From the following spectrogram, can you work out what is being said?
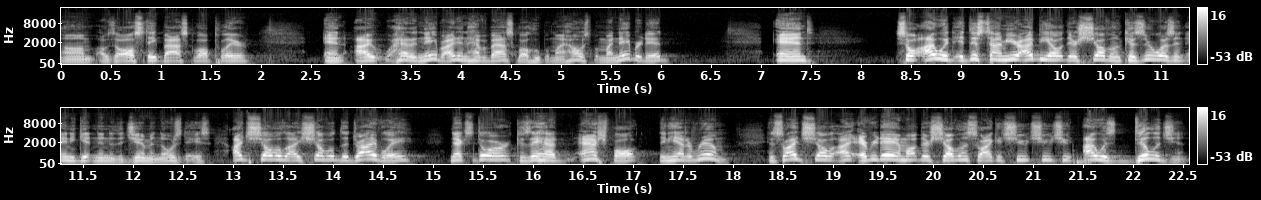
Um, I was an all state basketball player. And I had a neighbor, I didn't have a basketball hoop in my house, but my neighbor did. And so I would, at this time of year, I'd be out there shoveling because there wasn't any getting into the gym in those days. I'd shovel, I shoveled the driveway next door because they had asphalt and he had a rim. And so I'd shovel, I, every day I'm out there shoveling so I could shoot, shoot, shoot. I was diligent.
